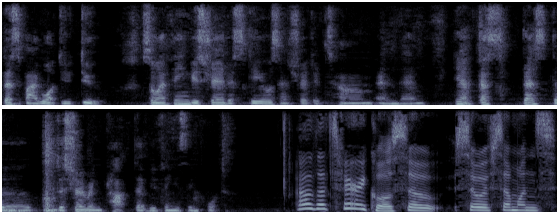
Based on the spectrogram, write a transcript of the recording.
that's by what you do. So I think we share the skills and share the time. And then, yeah, that's, that's the, the sharing part that we think is important. Oh, that's very cool. So, so if someone's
